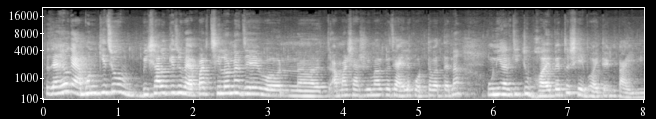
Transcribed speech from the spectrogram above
তো যাই হোক, এমন কিছু বিশাল কিছু ব্যাপার ছিল না যে আমার শাশুড়ি মাকে চাইলে করতে পারতেন না। উনি আর কি একটু ভয় পেত, সেই ভয়টা আমি পাইনি।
